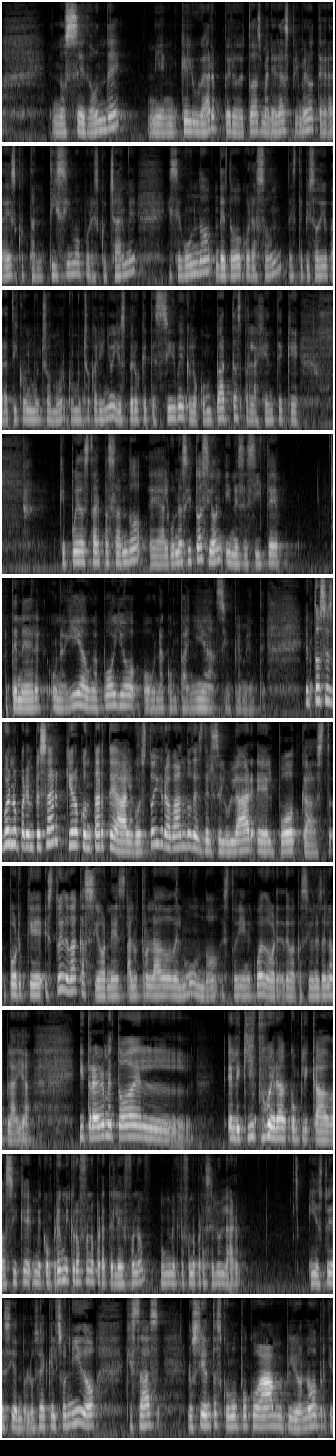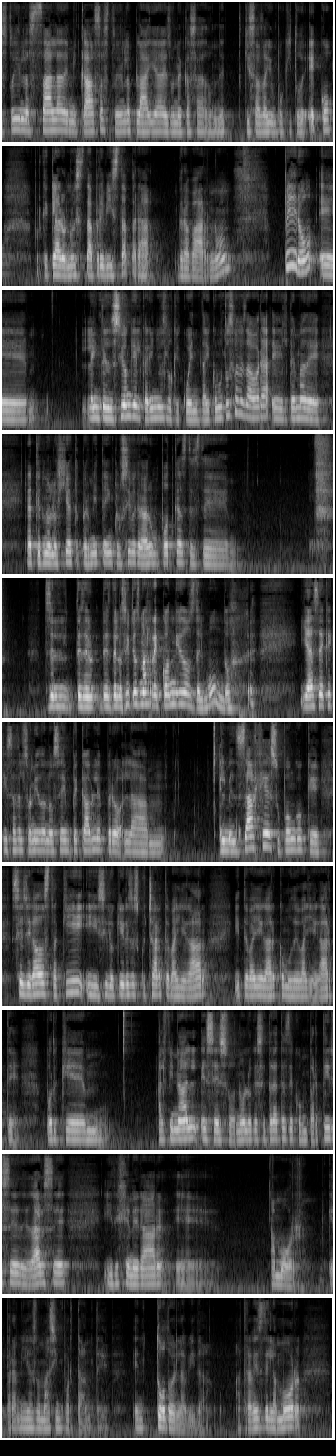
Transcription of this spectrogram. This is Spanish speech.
No sé dónde ni en qué lugar, pero de todas maneras, primero te agradezco tantísimo por escucharme y segundo, de todo corazón, este episodio para ti con mucho amor, con mucho cariño y espero que te sirva y que lo compartas para la gente que, que pueda estar pasando eh, alguna situación y necesite tener una guía, un apoyo o una compañía simplemente. Entonces, bueno, para empezar, quiero contarte algo. Estoy grabando desde el celular el podcast porque estoy de vacaciones al otro lado del mundo, estoy en Ecuador de vacaciones en la playa y traerme todo el, el equipo era complicado, así que me compré un micrófono para teléfono, un micrófono para celular y estoy haciéndolo. O sea que el sonido quizás lo sientas como un poco amplio, ¿no? Porque estoy en la sala de mi casa, estoy en la playa, es una casa donde quizás hay un poquito de eco, porque claro, no está prevista para grabar, ¿no? Pero eh, la intención y el cariño es lo que cuenta. Y como tú sabes ahora, el tema de la tecnología te permite inclusive grabar un podcast desde, desde, desde los sitios más recóndidos del mundo. Ya sé que quizás el sonido no sea impecable, pero la, el mensaje supongo que se ha llegado hasta aquí y si lo quieres escuchar te va a llegar y te va a llegar como deba llegarte, porque mm, al final es eso, ¿no? Lo que se trata es de compartirse, de darse y de generar eh, amor, que para mí es lo más importante en todo en la vida. A través del amor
